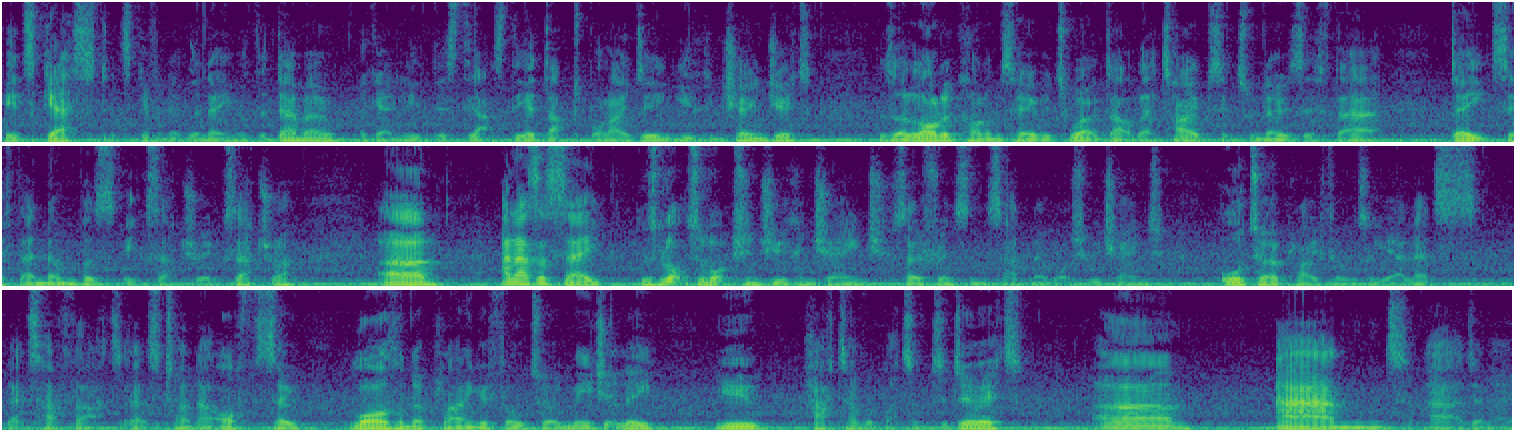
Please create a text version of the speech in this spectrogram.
it's guessed, it's given it the name of the demo. Again, you, this, that's the adaptable ID, you can change it. There's a lot of columns here, it's worked out their types, it knows if they're dates, if they're numbers, etc, etc. Um, and as I say, there's lots of options you can change. So for instance, I don't know, what should we change? Auto apply filter, yeah, let's let's have that, let's turn that off. So rather than applying a filter immediately, you have to have a button to do it. Um, and uh, I don't know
